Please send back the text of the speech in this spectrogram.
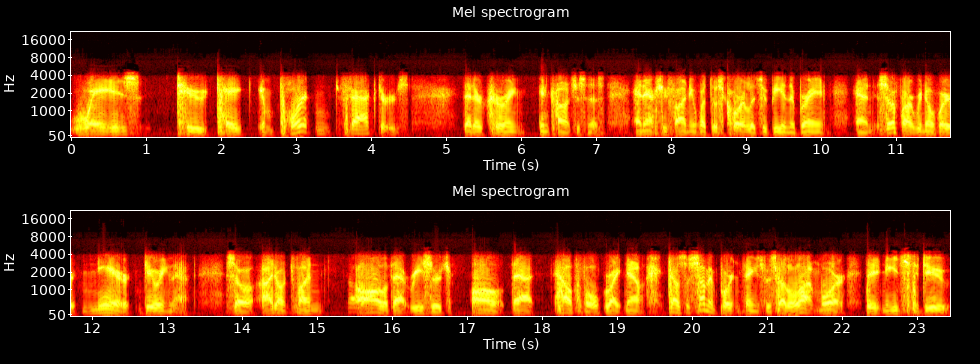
ways to take important factors that are occurring in consciousness and actually finding what those correlates would be in the brain. And so far, we're nowhere near doing that. So I don't find all of that research all that helpful right now. It tells us some important things, but it's got a lot more that it needs to do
